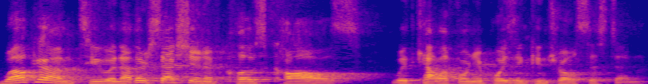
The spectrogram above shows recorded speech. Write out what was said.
Welcome to another session of Close Calls with California Poison Control System.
